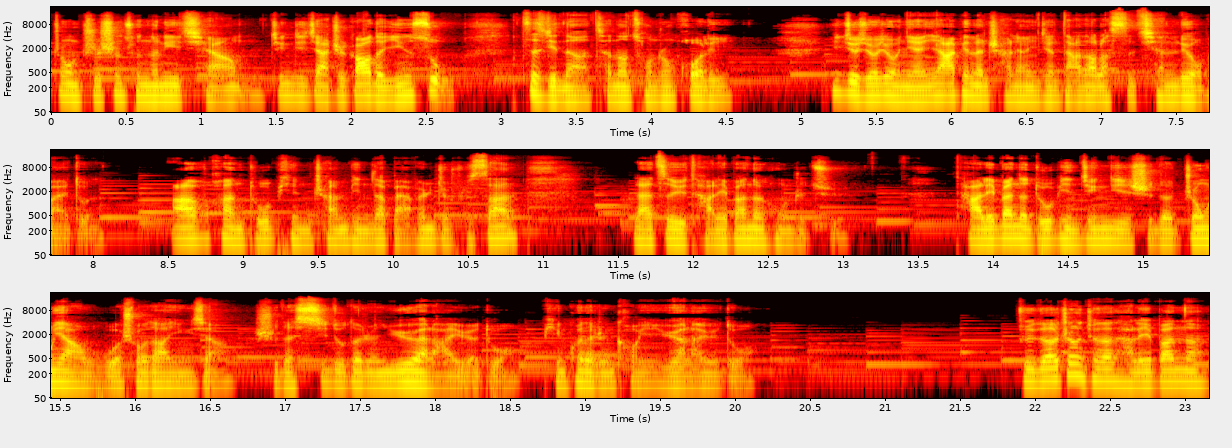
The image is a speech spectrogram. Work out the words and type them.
种植生存能力强、经济价值高的罂粟，自己呢才能从中获利。一九九九年，鸦片的产量已经达到了四千六百吨。阿富汗毒品产品的百分之九十三来自于塔利班的控制区。塔利班的毒品经济使得中亚五国受到影响，使得吸毒的人越来越多，贫困的人口也越来越多。取得政权的塔利班呢，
